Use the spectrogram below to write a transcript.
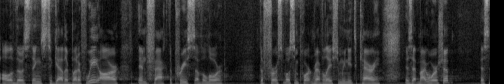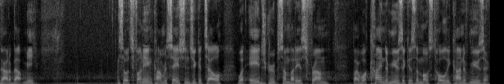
all of those things together. But if we are, in fact, the priests of the Lord, the first most important revelation we need to carry is that my worship is not about me. So it's funny in conversations, you could tell what age group somebody is from by what kind of music is the most holy kind of music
